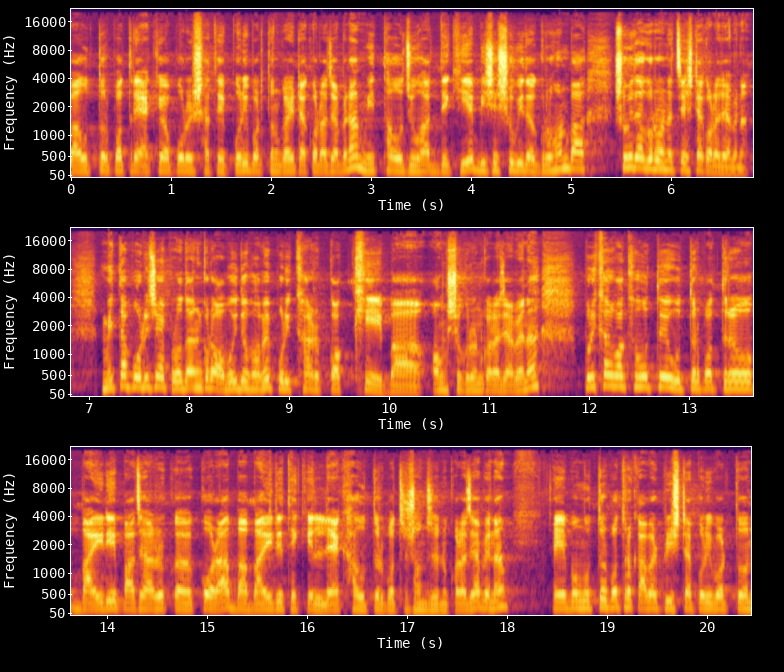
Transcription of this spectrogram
বা উত্তরপত্রে একে অপরের সাথে পরিবর্তন করা এটা করা যাবে না। মিথ্যা অজুহাত দেখিয়ে বিশেষ সুবিধা গ্রহণ বা সুবিধা গ্রহণের চেষ্টা করা যাবে না। মিথ্যা পরিচয় প্রদান করে অবৈধভাবে পরীক্ষার কক্ষে বা অংশগ্রহণ করা যাবে না। পরীক্ষার কক্ষে হতে উত্তরপত্র বাইরে পাচার করা বা বাইরে থেকে লেখা উত্তরপত্র সংযোজন করা যাবে না। এবং উত্তরপত্র কাবার পৃষ্ঠা পরিবর্তন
